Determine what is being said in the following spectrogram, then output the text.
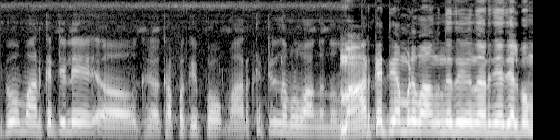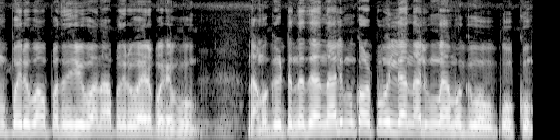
ഇപ്പോൾ മാർക്കറ്റിൽ കപ്പക്ക് ഇപ്പോൾ മാർക്കറ്റിൽ നമ്മൾ വാങ്ങുന്നത്? മാർക്കറ്റ് നമ്മൾ വാങ്ങുന്നത് എന്ന് പറഞ്ഞാൽ ചിലപ്പോൾ മുപ്പത് രൂപ മുപ്പത്തഞ്ച് രൂപ നാൽപ്പത് രൂപ വരെ പോലെ പോകും. നമുക്ക് കിട്ടുന്നത് എന്നാലും കുഴപ്പമില്ല എന്നാലും നമുക്ക് ഒക്കും.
